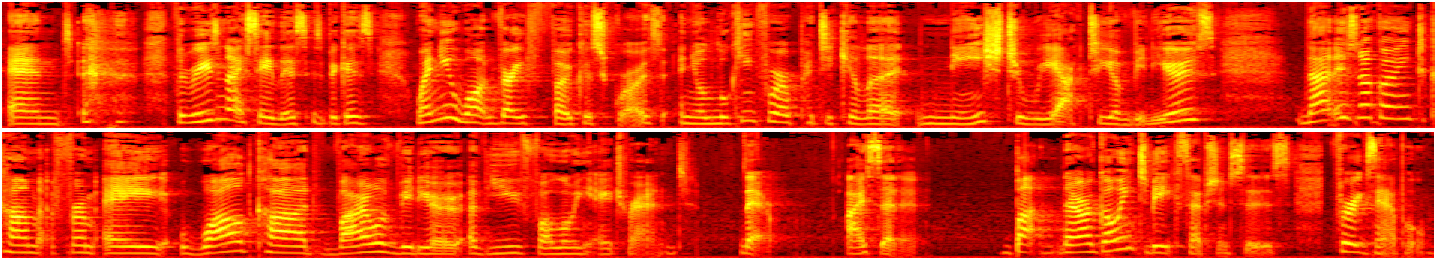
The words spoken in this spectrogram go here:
And the reason I say this is because when you want very focused growth and you're looking for a particular niche to react to your videos, that is not going to come from a wildcard viral video of you following a trend. There, I said it. But there are going to be exceptions to this. For example,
